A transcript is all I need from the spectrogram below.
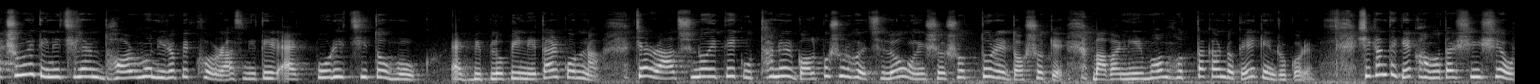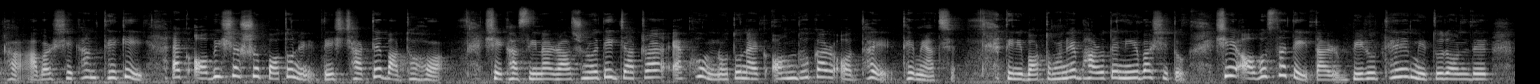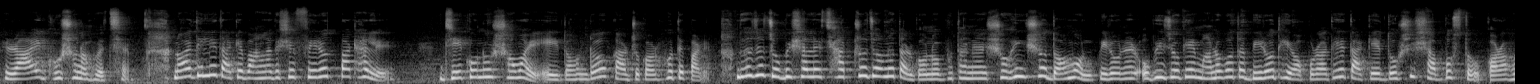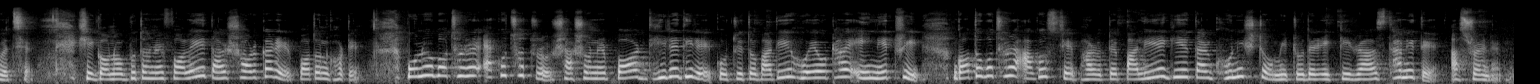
একসময় তিনি ছিলেন ধর্ম নিরপেক্ষ রাজনীতির এক পরিচিত মুখ, এক বিপ্লবী নেতার কন্যা, যার রাজনৈতিক উত্থানের গল্প শুরু হয়েছিল উনিশশো সত্তরের দশকে। বাবা নির্মম হত্যাকাণ্ডকে কেন্দ্র করে। সেখান থেকে ক্ষমতার শীর্ষে ওঠা, আবার সেখান থেকেই এক অবিশ্বাস্য পতনে দেশ ছাড়তে বাধ্য হওয়া। শেখ হাসিনার রাজনৈতিক যাত্রা এখন নতুন এক অন্ধকার অধ্যায়ে থেমে আছে। তিনি বর্তমানে ভারতে নির্বাসিত। সেই অবস্থাতেই তার বিরুদ্ধে মৃত্যুদণ্ডের রায় ঘোষণা হয়েছে। নয়াদিল্লি তাকে বাংলাদেশে ফেরত পাঠালে যে কোনো সময় এই দণ্ড কার্যকর হতে পারে। দু হাজার চব্বিশ সালে ছাত্র জনতার গণভূতানের সহিংস দমন পীড়নের অভিযোগে মানবতা বিরোধী অপরাধে তাকে দোষী সাব্যস্ত করা হয়েছে। সেই গণভূতানের ফলেই তার সরকারের পতন ঘটে। পনেরো বছরের একচ্ছত্র শাসনের পর ধীরে ধীরে কর্তৃত্ববাদী হয়ে ওঠা এই নেত্রী গত বছরের আগস্টে ভারতে পালিয়ে গিয়ে তার ঘনিষ্ঠ মিত্রদের একটি রাজধানীতে আশ্রয় নেন।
